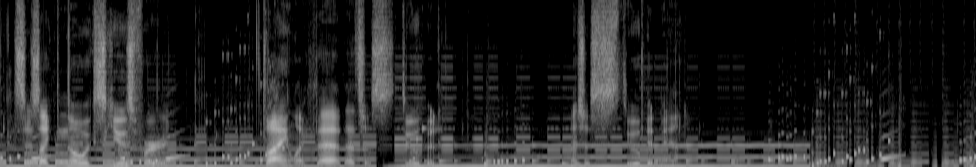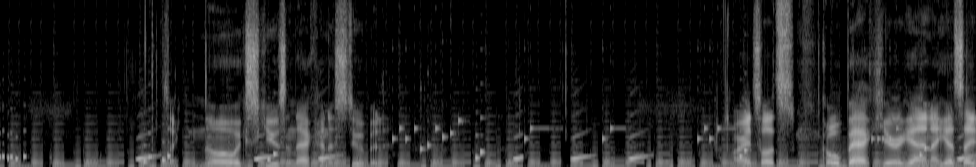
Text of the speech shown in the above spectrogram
Because there's like no excuse for dying like that, that's just stupid. That's just stupid, man. It's like no excuse in that kind of stupid. Alright, so let's go back here again. I guess I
